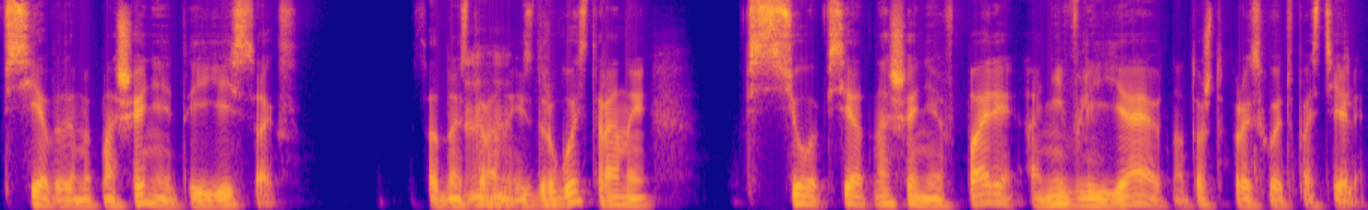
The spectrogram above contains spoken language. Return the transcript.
все взаимоотношения — это и есть секс, с одной стороны. Mm-hmm. И с другой стороны, все, все отношения в паре, они влияют на то, что происходит в постели.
